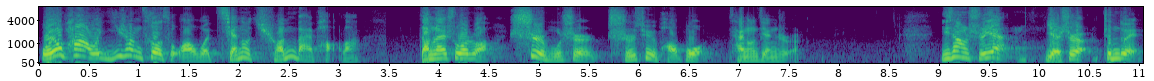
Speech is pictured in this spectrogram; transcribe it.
我又怕我一上厕所，我前头全白跑了。咱们来说说，是不是持续跑步才能减脂？一项实验也是针对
